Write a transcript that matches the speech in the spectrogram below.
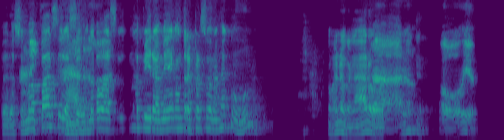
Pero eso es más fácil, hacer claro. una, base- una pirámide con tres personas que con una. Bueno, claro. Claro. obviamente, Obvio.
